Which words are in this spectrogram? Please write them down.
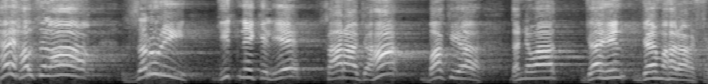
है हौसला। जरूरी जीतने के लिए सारा जहां बाकी है। धन्यवाद। जय हिंद जय महाराष्ट्र।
